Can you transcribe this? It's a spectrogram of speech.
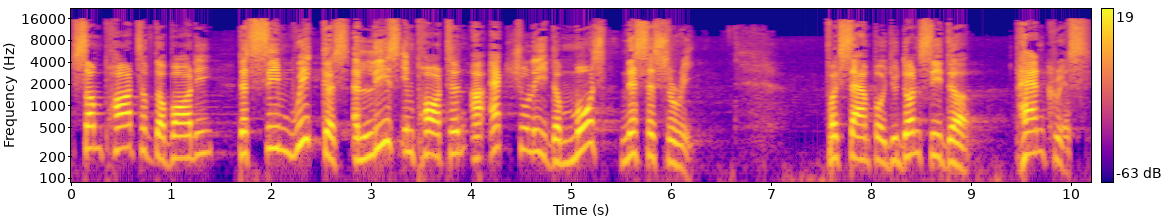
some parts of the body that seem weakest and least important are actually the most necessary. For example, you don't see the pancreas,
